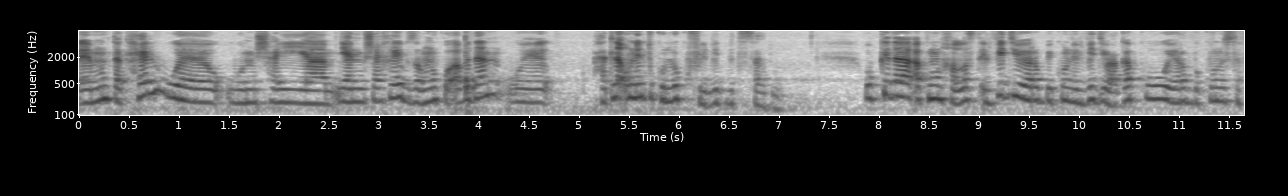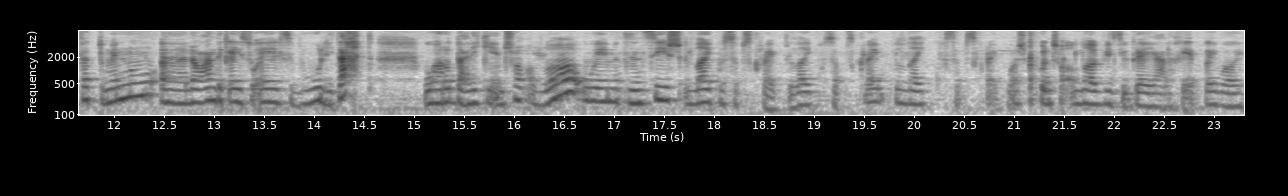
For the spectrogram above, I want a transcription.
آه، منتج حلو ومش هي يعني مش هيخيب ظنكم ابدا وهتلاقوا إن أنتوا كلكم في البيت بتستخدموه. وبكده أكون خلصت الفيديو. يا رب يكون الفيديو عجبكم ويا رب تكونوا استفدتوا منه. آه لو عندك أي سؤال سيبهولي تحت. وهرد عليكي إن شاء الله وما تنسيش اللايك وسبسكرايب اللايك وسبسكرايب اللايك وسبسكرايب. وأشوفكم إن شاء الله الفيديو الجاي على خير. bye bye.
